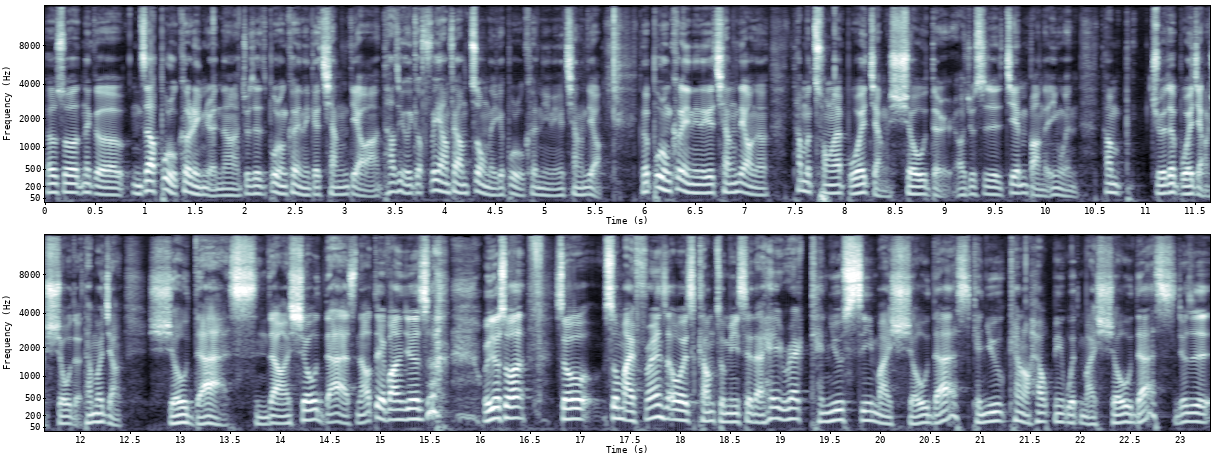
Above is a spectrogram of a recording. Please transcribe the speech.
他就说那个你知道布鲁克林人呢、啊，就是布鲁克林的一个腔。调啊，它是有一个非常非常重的一个布鲁克林的一个腔调，可布鲁克林的一个腔调呢，他们从来不会讲 shoulder，然后就是肩膀的英文，他们绝对不会讲 shoulder，他们会讲 shoulders，你知道吗？shoulders，然后对方就是说，我就说，so so my friends always come to me say that，hey Rick can you see my shoulders？Can you kind of help me with my shoulders？就是。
